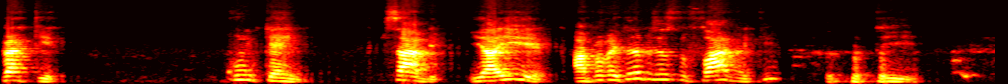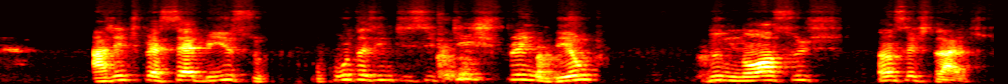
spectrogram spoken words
para quê? Com quem? Sabe? E aí, aproveitando a presença do Flávio aqui, que a gente percebe isso, o quanto a gente se desprendeu dos nossos ancestrais.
